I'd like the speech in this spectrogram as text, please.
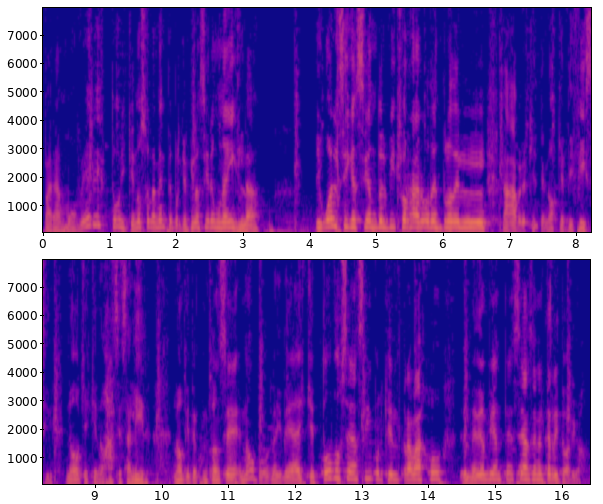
para mover esto y que no solamente, porque al final si eres una isla, igual sigue siendo el bicho raro dentro del. Ah, pero es que este no, es que es difícil. No, que es que nos hace salir. No, que entonces, no, pues la idea es que todo sea así porque el trabajo del medio ambiente se hace en el territorio.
